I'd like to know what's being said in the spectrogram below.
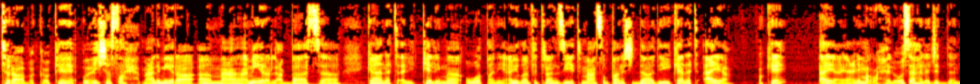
ترابك okay؟ وعيشها صح مع الأميرة آه، مع أميرة العباس آه، كانت الكلمة وطني. أيضا في ترانزيت مع سلطان الشدادي كانت أيا okay؟ أيا يعني مرة حلوة وسهلة جدا.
